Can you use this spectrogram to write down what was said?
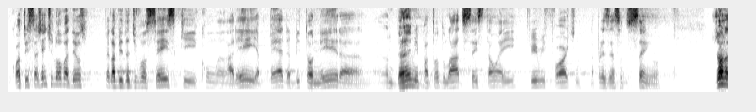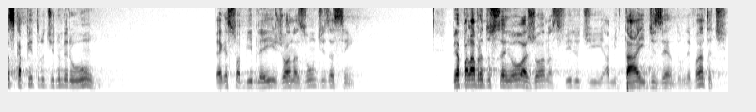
Enquanto isso, a gente louva a Deus pela vida de vocês, que com areia, pedra, bitoneira, andame para todo lado, vocês estão aí firme e forte na presença do Senhor. Jonas capítulo de número 1. Pega a sua Bíblia aí, Jonas 1 diz assim: Veio a palavra do Senhor a Jonas, filho de Amitai, dizendo: Levanta-te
